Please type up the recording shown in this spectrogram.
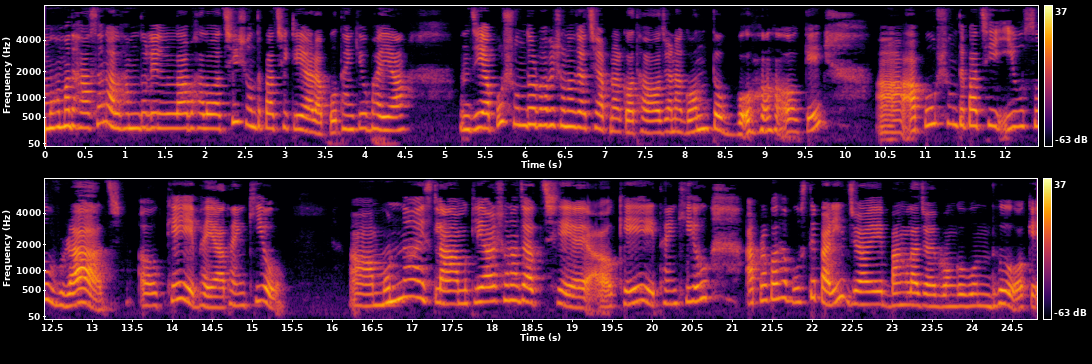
মোহাম্মদ হাসান, আলহামদুলিল্লাহ ভালো আছি, শুনতে পাচ্ছি ক্লিয়ার আপু। থ্যাংক ইউ ভাইয়া। জি আপু, সুন্দরভাবে শোনা যাচ্ছে আপনার কথা, অজানা গন্তব্য। ওকে। আপু, শুনতে পাচ্ছি ইউসুফ রাজ। ওকে ভাইয়া thank you Munna Islam, clear শোনা যাচ্ছে। ওকে থ্যাংক ইউ আপনার কথা বুঝতে পারি। জয় বাংলা, জয় Bangabandhu. Okay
